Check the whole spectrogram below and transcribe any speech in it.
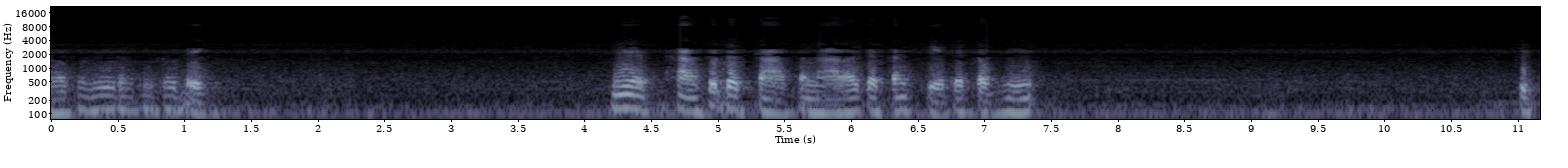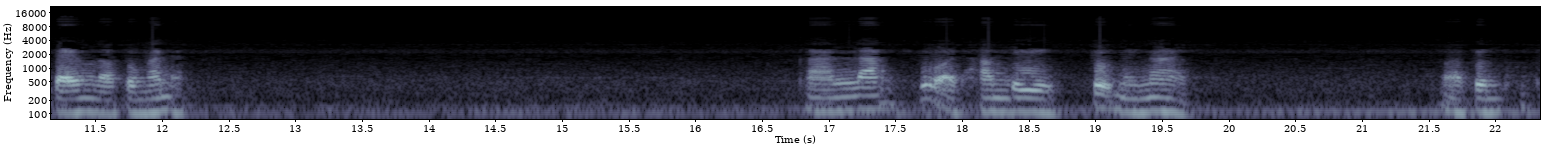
เราก็รู้ได้ด้วยตัวเองนี่ทางพุทธศาสนาเราจะสังเกตในตรงนี้ จิตใจของเราตรงนั้นเนี่ยการละชั่วทำดีพูดง่ายๆว่าเป็นพุทธ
